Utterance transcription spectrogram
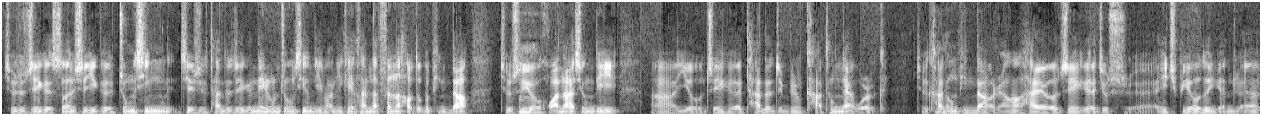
就是这个算是一个中心，就是它的这个内容中心的地方。你可以看它分了好多个频道，就是有华纳兄弟啊、有这个它的就比如卡通 Network。就卡通频道，然后还有这个就是 HBO 的原呃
